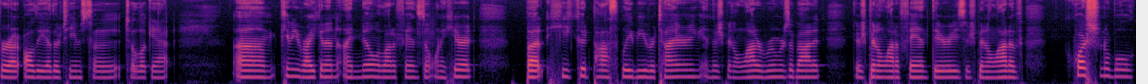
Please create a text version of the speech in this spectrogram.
for all the other teams to to look at. Um, Kimi Raikkonen, I know a lot of fans don't want to hear it, but he could possibly be retiring, and there's been a lot of rumors about it. There's been a lot of fan theories. There's been a lot of questionable,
